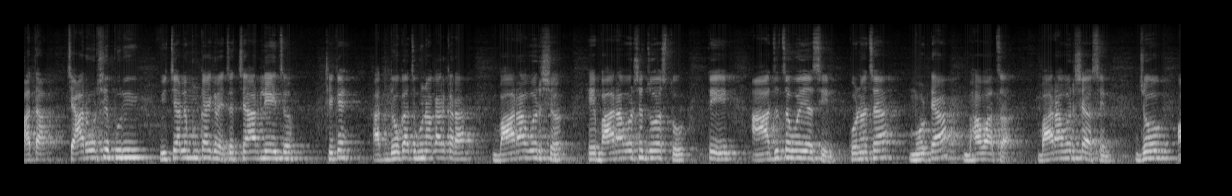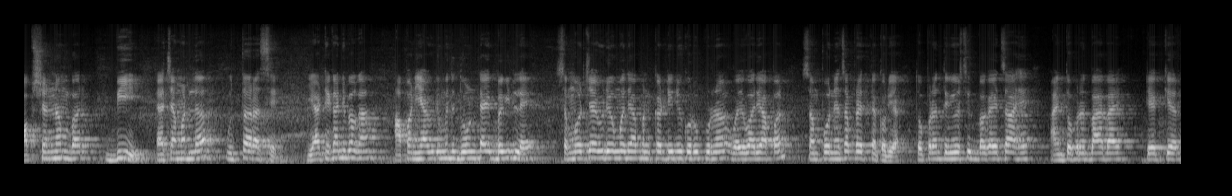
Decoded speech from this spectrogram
आता चार वर्षापूर्वी विचारलं म्हणून काय करायचं? चार लिहायचं. ठीक आहे? आता दोघाच गुणाकार करा. बारा वर्ष हे बारा वर्ष जो असतो ते आजचं वय असेल कोणाच्या मोठ्या भावाचा. बारा वर्ष असेल. जो ऑप्शन नंबर बी याच्यामधलं उत्तर असेल. या ठिकाणी बघा आपण या व्हिडिओमध्ये दोन टाईप बघितले. आहे समोरच्या व्हिडिओमध्ये आपण कंटिन्यू करू पूर्ण वैवारी आपण संपवण्याचा प्रयत्न करूया. तोपर्यंत व्यवस्थित बघायचं आहे. आणि तोपर्यंत बाय बाय टेक केअर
